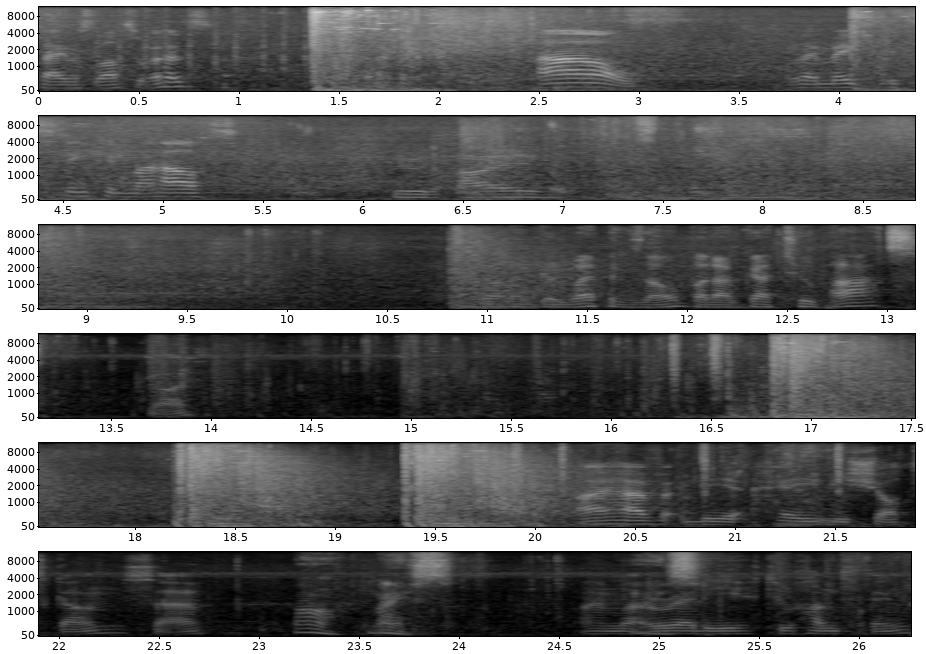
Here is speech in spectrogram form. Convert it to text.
Famous last words. Ow! Well, they make it stink in my house. Dude, I I don't have good weapons though, but I've got two pots. Nice. I have the heavy shotgun, so Oh, nice. I'm Nice. ready to hunt things.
